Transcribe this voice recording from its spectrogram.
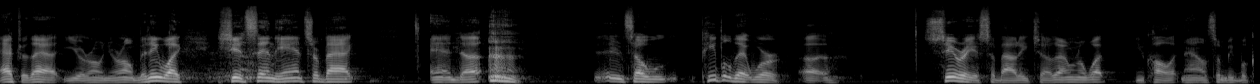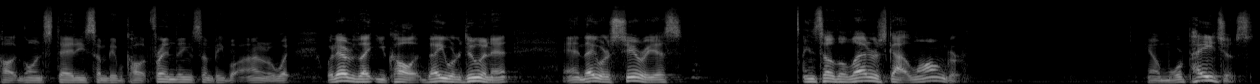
after that you're on your own. But anyway, she'd send the answer back, and uh, and so people that were uh, serious about each other. I don't know what you call it now. Some people call it going steady. Some people call it friending. Some people, I don't know what, whatever that you call it. They were doing it, and they were serious. And so the letters got longer. You know, more pages.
